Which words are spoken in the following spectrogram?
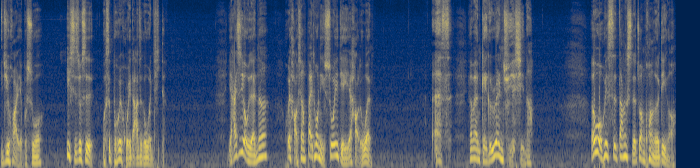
一句话也不说，意思就是我是不会回答这个问题的。也还是有人呢。会好像拜托你说一点也好的问，S，要不然给个 range 也行啊。而我会视当时的状况而定哦，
